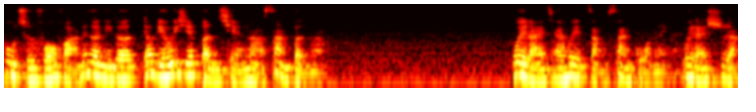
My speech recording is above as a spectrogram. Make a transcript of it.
护持佛法，那个你的要留一些本钱呐，善本啊，未来才会长善果呢。未来是啊，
